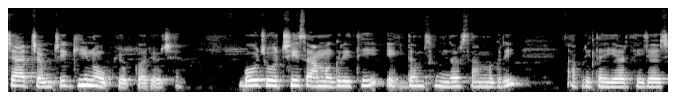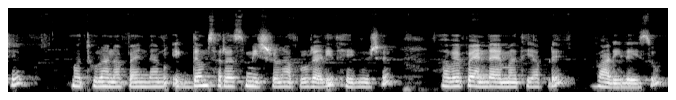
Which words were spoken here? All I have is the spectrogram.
ચાર ચમચી ઘીનો ઉપયોગ કર્યો છે. બહુ જ ઓછી સામગ્રીથી એકદમ સુંદર સામગ્રી આપણી તૈયાર થઈ જાય છે. મથુરાના પેંડાનું એકદમ સરસ મિશ્રણ આપણું રેડી થઈ ગયું છે. હવે પેંડા એમાંથી આપણે વાળી લઈશું.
